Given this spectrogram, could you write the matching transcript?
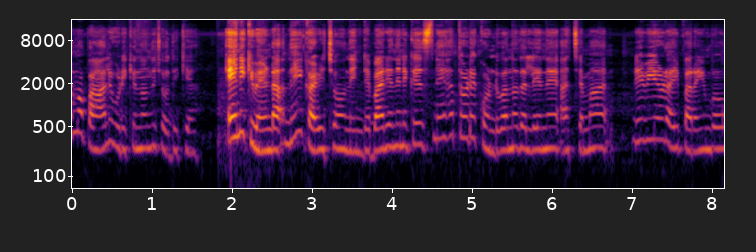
അമ്മ പാൽ കുടിക്കുന്നെന്ന് ചോദിക്കുക എനിക്ക് വേണ്ട നീ കഴിച്ചോ. നിന്റെ ഭാര്യ നിനക്ക് സ്നേഹത്തോടെ കൊണ്ടുവന്നതല്ലേന്ന് അച്ഛമ്മ രവിയോടായി പറയുമ്പോൾ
